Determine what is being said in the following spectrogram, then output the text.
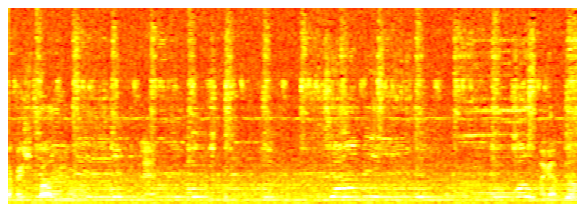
vibration bothering you? I got built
